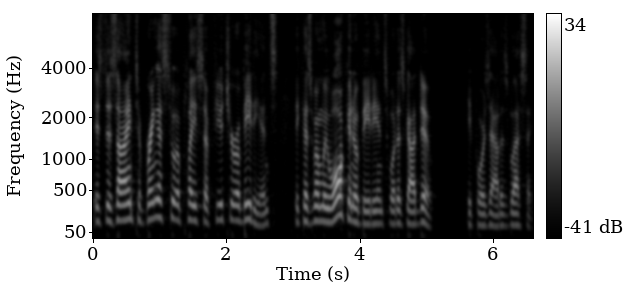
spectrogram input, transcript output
is designed to bring us to a place of future obedience because when we walk in obedience, what does God do? He pours out his blessing.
